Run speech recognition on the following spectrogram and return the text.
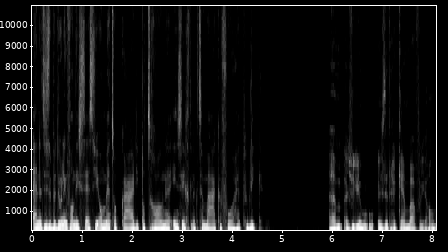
en het is de bedoeling van die sessie om met elkaar die patronen inzichtelijk te maken voor het publiek. Um, Julie, hoe is dit herkenbaar voor jou?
